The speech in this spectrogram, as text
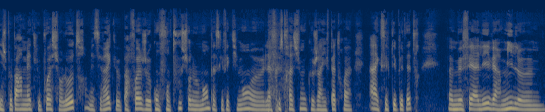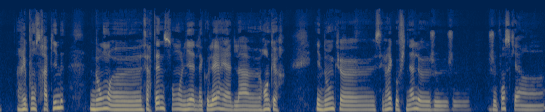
et je peux pas remettre le poids sur l'autre. Mais c'est vrai que parfois, je confonds tout sur le moment, parce qu'effectivement, la frustration que j'arrive pas trop à, accepter peut-être me fait aller vers mille réponses rapides dont euh, certaines sont liées à de la colère et à de la euh, rancœur. Et donc, euh, c'est vrai qu'au final, je, je, je pense qu'il y a un,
